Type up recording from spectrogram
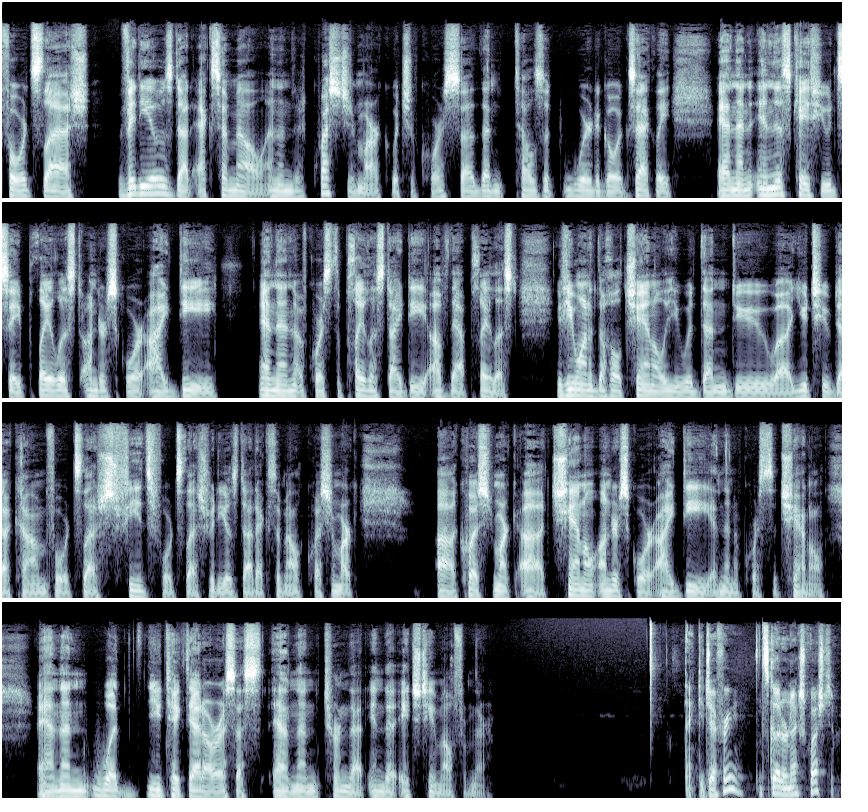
forward slash videos.xml and then the question mark, which of course uh, then tells it where to go exactly. And then in this case, you would say playlist underscore ID. And then, of course, the playlist ID of that playlist. If you wanted the whole channel, you would then do uh, youtube.com forward slash feeds forward slash videos.xml question mark, uh, question mark, uh, channel underscore ID. And then, of course, the channel and then what you take that RSS and then turn that into HTML from there. Thank you, Jeffrey. Let's go to our next question.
